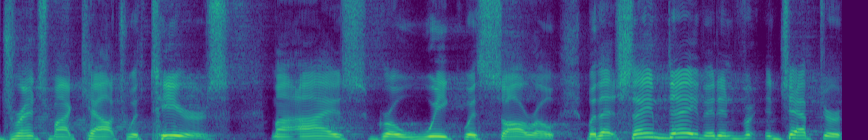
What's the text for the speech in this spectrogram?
drench my couch with tears. My eyes grow weak with sorrow. But that same David in, in chapter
